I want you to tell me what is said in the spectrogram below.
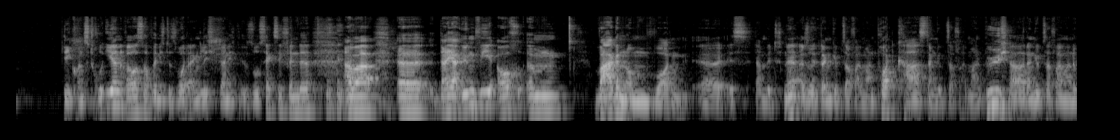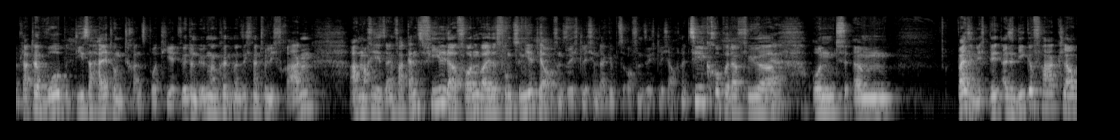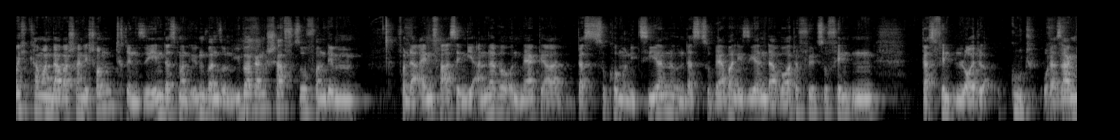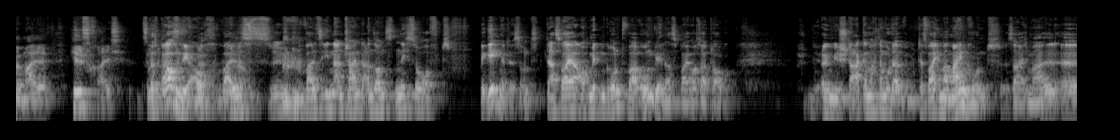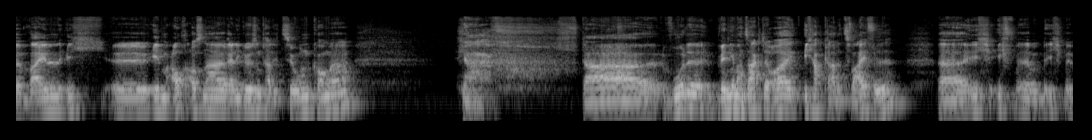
Dekonstruieren raus, auch wenn ich das Wort eigentlich gar nicht so sexy finde, aber äh, da ja irgendwie auch ähm, wahrgenommen worden äh, ist damit. Ne? Also dann gibt es auf einmal einen Podcast, dann gibt es auf einmal Bücher, dann gibt es auf einmal eine Platte, wo diese Haltung transportiert wird und irgendwann könnte man sich natürlich fragen, ach, mache ich jetzt einfach ganz viel davon, weil das funktioniert ja offensichtlich und da gibt es offensichtlich auch eine Zielgruppe dafür Ja. und ähm, weiß ich nicht, also die Gefahr, glaube ich, kann man da wahrscheinlich schon drin sehen, dass man irgendwann so einen Übergang schafft, so von dem von der einen Phase in die andere und merkt, ja, das zu kommunizieren und das zu verbalisieren, da Worte für zu finden, das finden Leute gut oder sagen wir mal hilfreich. Das brauchen die auch, weil, Genau. es, äh, weil es ihnen anscheinend ansonsten nicht so oft begegnet ist. Und das war ja auch mit ein Grund, warum wir das bei Hossa Talk irgendwie stark gemacht haben. Oder das war immer mein Grund, sage ich mal, äh, weil ich äh, eben auch aus einer religiösen Tradition komme. Ja, da wurde, wenn jemand sagte, oh, ich habe gerade Zweifel, äh, ich, ich, äh, ich, äh,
